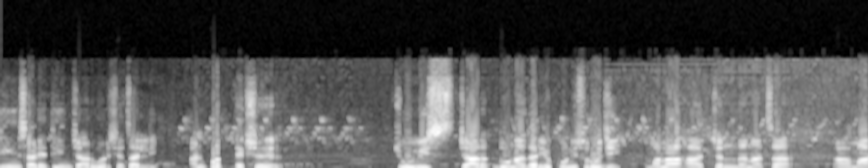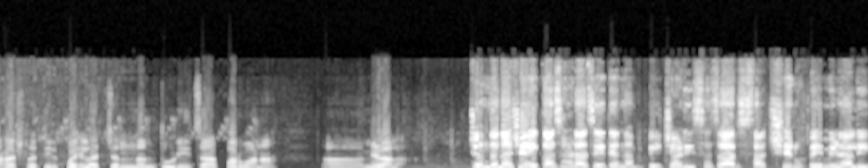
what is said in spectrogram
तीन साडेतीन चार वर्ष चालली. आणि प्रत्यक्ष चोवीस चार दोन हजार एकोणीस रोजी मला हा चंदनाचा महाराष्ट्रातील पहिला चंदन तोडीचा परवाना मिळाला. चंदनाच्या एका झाडाचे त्यांना बेचाळीस हजार सातशे रुपये मिळाले.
